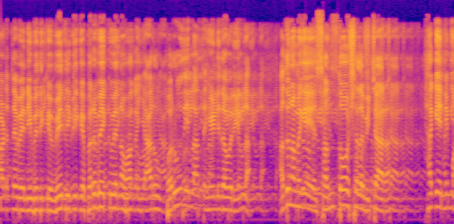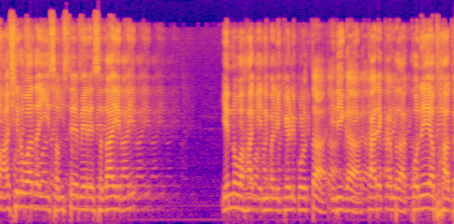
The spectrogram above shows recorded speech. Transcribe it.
ಮಾಡುತ್ತೇವೆ, ನೀವು ಇದಕ್ಕೆ ವೇದಿಕೆಗೆ ಬರಬೇಕು ಎನ್ನುವಾಗ ಯಾರು ಬರುವುದಿಲ್ಲ ಅಂತ ಹೇಳಿದವರು ಇಲ್ಲ ಅದು ನಮಗೆ ಸಂತೋಷದ ವಿಚಾರ. ಹಾಗೆ ನಿಮ್ಮ ಆಶೀರ್ವಾದ ಈ ಸಂಸ್ಥೆಯ ಮೇಲೆ ಸದಾ ಇರಲಿ. ಎನ್ನುವ ಹಾಗೆ ನಿಮ್ಮಲ್ಲಿ ಕೇಳಿಕೊಳ್ಳುತ್ತಾ ಇದೀಗ ಕಾರ್ಯಕ್ರಮದ ಕೊನೆಯ ಭಾಗ.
